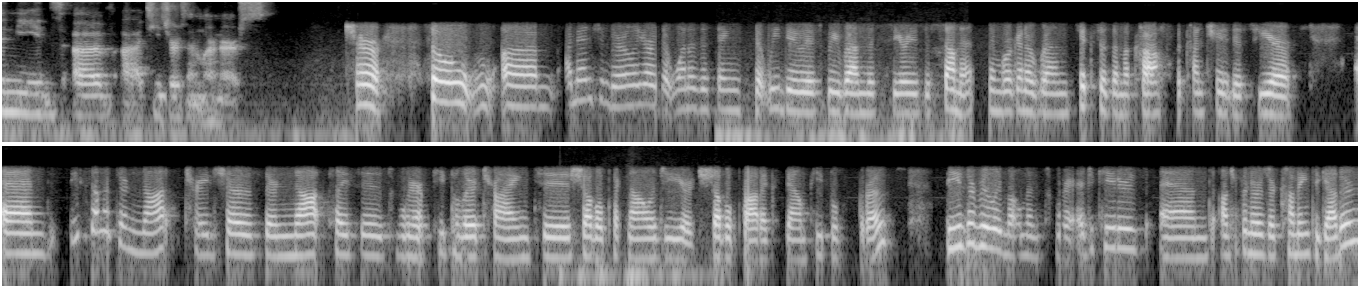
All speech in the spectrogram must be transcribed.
the needs of uh, teachers and learners? Sure. So um, I mentioned earlier that one of the things that we do is we run this series of summits, and we're going to run six of them across the country this year. And these summits are not trade shows. They're not places where people are trying to shovel technology or shovel products down people's throats these are really moments where educators and entrepreneurs are coming together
